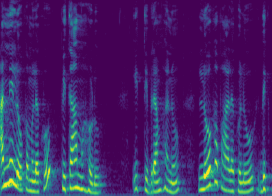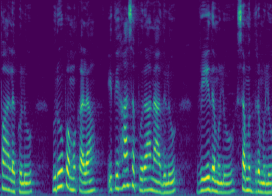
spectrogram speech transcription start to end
అన్ని లోకములకు పితామహుడు. ఇట్టి బ్రహ్మను లోకపాలకులు దిక్పాలకులు రూపము కల ఇతిహాస పురాణాదులు వేదములు సముద్రములు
